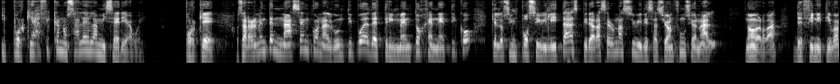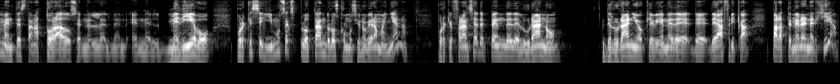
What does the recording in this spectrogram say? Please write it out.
¿Y por qué África no sale de la miseria, güey? ¿Por qué? O sea, ¿realmente nacen con algún tipo de detrimento genético que los imposibilita aspirar a ser una civilización funcional? No, ¿verdad? Definitivamente están atorados en el, medievo porque seguimos explotándolos como si no hubiera mañana. Porque Francia depende del urano, del uranio que viene de África para tener energía.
